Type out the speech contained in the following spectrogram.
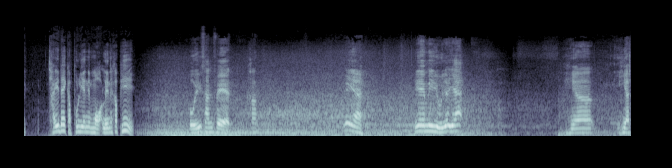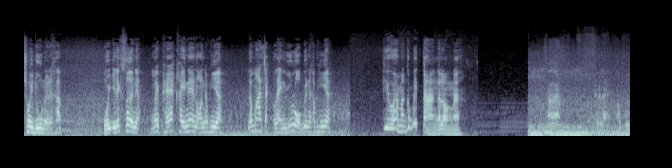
ตใช้ได้กับทุเรียนเนี่ยเหมาะเลยนะครับพี่ปุ๋ยซันเฟดครับ นี่ไงนี่ไงมีอยู่เยอะแยะ เฮียเฮียช่วยดูหน่อยนะครับ ปุ๋ยอิเล็กเซอร์เนี่ยไม่แพ้ใครแน่นอนครับเฮียแล้วมาจากแหล่งยุโรปด้วยนะครับเฮียพี่ว่ามันก็ไม่ต่างกันหรอกนะ เอาละไม่เป็นไร ขอบคุณ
